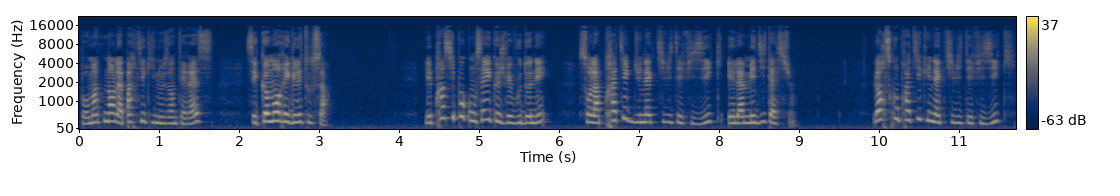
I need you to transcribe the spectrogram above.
Pour maintenant, la partie qui nous intéresse, c'est comment régler tout ça. Les principaux conseils que je vais vous donner sont la pratique d'une activité physique et la méditation. Lorsqu'on pratique une activité physique,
